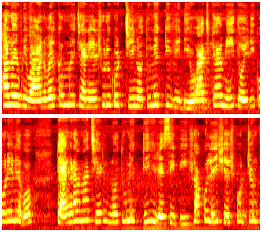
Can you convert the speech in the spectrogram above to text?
Hello everyone welcome my channel শুরু করছি নতুন একটি ভিডিও আজকে আমি তৈরি করে নেব ট্যাংরা মাছের নতুন একটি রেসিপি সকলেই শেষ পর্যন্ত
